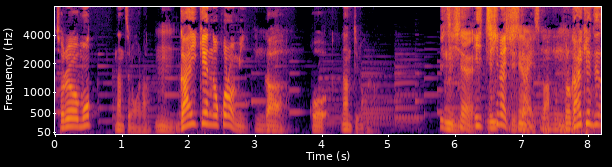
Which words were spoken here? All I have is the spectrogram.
それをも、なんていうのかな。うん。外見の好みが、こう、なんていうのかな。一致しない。一致しないって言ってないですか、うんその外見で好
